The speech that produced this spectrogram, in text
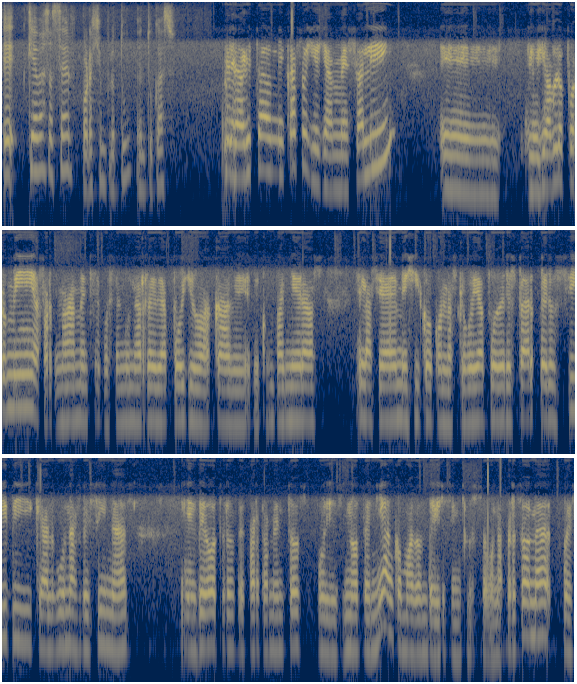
Eh, ¿Qué vas a hacer, por ejemplo, tú, en tu caso? Mira, ahorita en mi caso yo ya me salí, eh, yo, hablo por mí, afortunadamente pues tengo una red de apoyo acá de, compañeras en la Ciudad de México con las que voy a poder estar, pero sí vi que algunas vecinas eh, de otros departamentos pues no tenían como a dónde irse, incluso una persona pues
